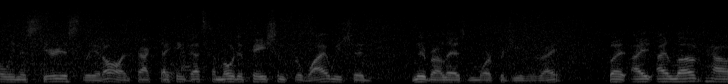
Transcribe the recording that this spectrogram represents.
holiness seriously at all. In fact, I think that's the motivation for why we should live our lives more for Jesus, right? But I, I loved how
